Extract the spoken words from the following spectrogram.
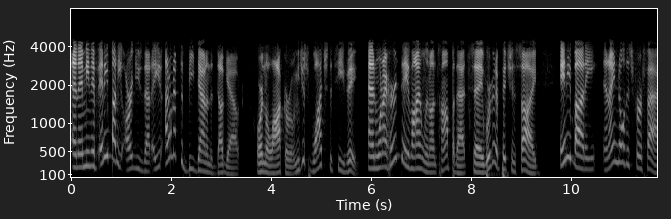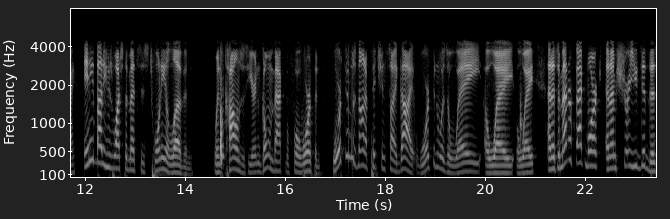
and I mean, if anybody argues that, I don't have to be down in the dugout or in the locker room. I mean, just watch the TV. And when I heard Dave Eiland on top of that say, we're going to pitch inside, anybody, and I know this for a fact, anybody who's watched the Mets since 2011 when Collins was here and going back before Warthen, Warthen was not a pitch inside guy. Warthen was away, away, away. And as a matter of fact, Mark, and I'm sure you did this,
